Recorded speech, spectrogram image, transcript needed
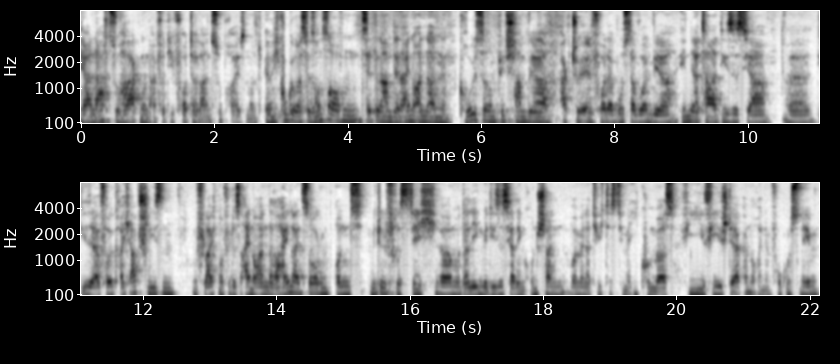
ja, nachzuhaken und einfach die Vorteile anzupreisen. Und wenn ich gucke, was wir sonst noch auf dem Zettel haben, den einen oder anderen größeren Pitch haben wir aktuell vor der Booster, wollen wir in der Tat dieses Jahr äh, diese erfolgreich abschließen und vielleicht noch für das eine oder andere Highlight sorgen. Und mittelfristig, ähm, und da legen wir dieses Jahr den Grundstein, wollen wir natürlich das Thema E-Commerce viel, viel stärker noch in den Fokus nehmen.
